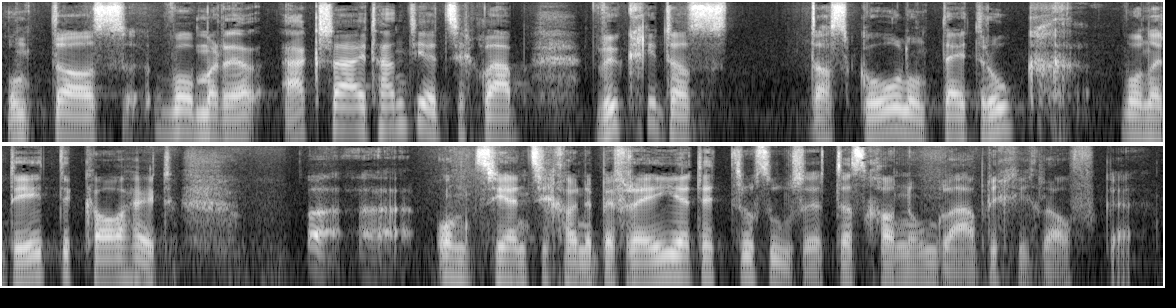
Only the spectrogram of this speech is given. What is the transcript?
Und das, was wir auch gesagt haben jetzt, ich glaube wirklich, dass das Goal und der Druck, den er dort hatte, äh, und sie haben sich können befreien daraus, das kann eine unglaubliche Kraft geben.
